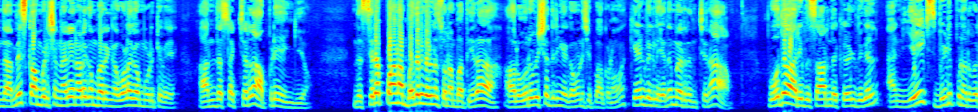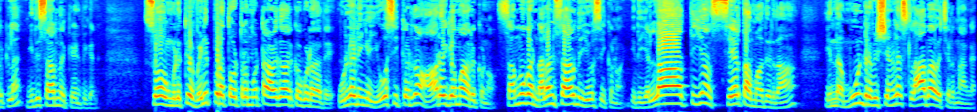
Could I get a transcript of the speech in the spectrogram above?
இந்த மிஸ் காம்படிஷன் நிறைய நடக்கும் பாருங்க உலகம் முழுக்கவே. அந்த ஸ்ட்ரக்சர் தான் அப்படியே எங்கேயும். இந்த சிறப்பான பதில்கள்னு சொன்னால் பார்த்தீங்களா அதில் ஒரு விஷயத்தை நீங்கள் கவனிச்சு பார்க்கணும். கேள்விகள் எதை மாதிரி இருந்துச்சுன்னா பொது அறிவு சார்ந்த கேள்விகள் அண்ட் எய்ட்ஸ் விழிப்புணர்வு இருக்குல்ல இது சார்ந்த கேள்விகள். ஸோ உங்களுக்கு வெளிப்புற தோற்றம் மட்டும் அழகாக இருக்கக்கூடாது. உள்ளே நீங்கள் யோசிக்கிறதும் ஆரோக்கியமாக இருக்கணும். சமூக நலன் சார்ந்து யோசிக்கணும். இது எல்லாத்தையும் சேர்த்த மாதிரி தான் இந்த மூன்று விஷயங்களை ஸ்லாபாக வச்சுருந்தாங்க.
